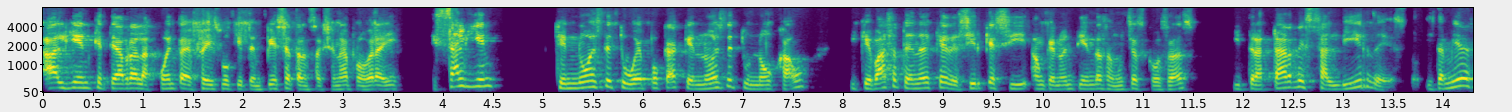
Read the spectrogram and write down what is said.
alguien que te abra la cuenta de Facebook y te empiece a transaccionar, a promover ahí. Es alguien que no es de tu época, que no es de tu know-how, y que vas a tener que decir que sí, aunque no entiendas a muchas cosas, y tratar de salir de esto. Y también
